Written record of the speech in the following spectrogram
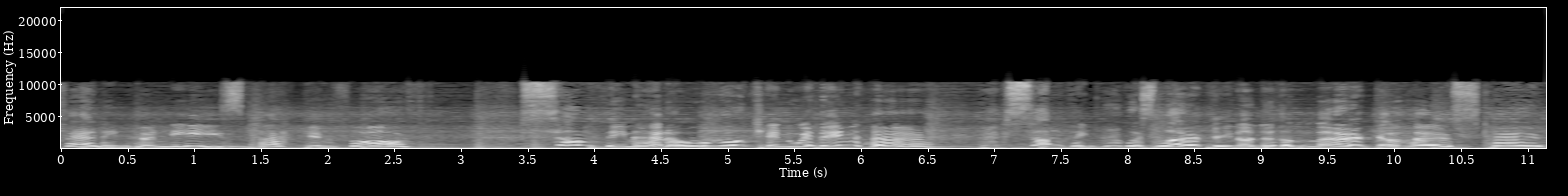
fanning her knees back and forth. Something had awoken within her. Something was lurking under the murk of her skirt,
